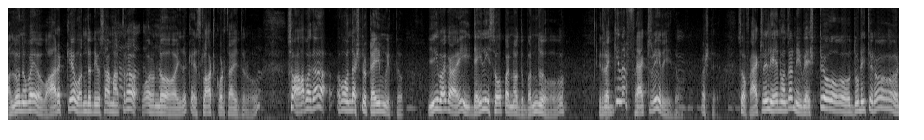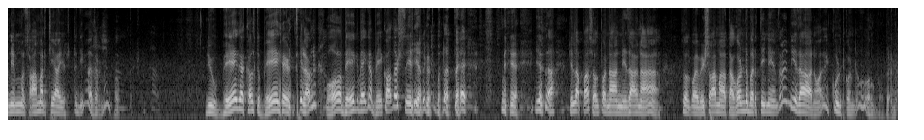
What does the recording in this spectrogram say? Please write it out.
ಅಲ್ಲೂ ವಾರಕ್ಕೆ ಒಂದು ದಿವಸ ಮಾತ್ರ ಒಂದು ಇದಕ್ಕೆ ಸ್ಲಾಟ್ ಕೊಡ್ತಾಯಿದ್ರು ಸೊ ಆವಾಗ ಒಂದಷ್ಟು ಟೈಮ್ ಇತ್ತು. ಇವಾಗ ಈ ಡೈಲಿ ಸೋಪ್ ಅನ್ನೋದು ಬಂದು ರೆಗ್ಯುಲರ್ ಫ್ಯಾಕ್ಟ್ರಿ ರೀ ಇದು. ಅಷ್ಟೇ. ಸೊ ಫ್ಯಾಕ್ಟ್ರಿಲಿ ಏನು ಅಂದರೆ ನೀವು ಎಷ್ಟು ದುಡಿತೀರೋ ನಿಮ್ಮ ಸಾಮರ್ಥ್ಯ ಎಷ್ಟಿದೆಯೋ ಅದ್ರ ಮೇಲೆ ಹೋಗುತ್ತೆ ನೀವು ಬೇಗ ಕಲಿತು, ಬೇಗ ಹೇಳ್ತೀರ ಅಂದರೆ, ಓ, ಬೇಗ ಬೇಗ ಬೇಕಾದಷ್ಟು ಸೀರಿಯಲ್ಗಳು ಬರುತ್ತೆ. ಇಲ್ಲ, ಇಲ್ಲಪ್ಪ, ಸ್ವಲ್ಪ ನಾನು ನಿಧಾನ, ಸ್ವಲ್ಪ ವಿಶ್ರಾಮ ತಗೊಂಡು ಬರ್ತೀನಿ ಅಂದರೆ ನಿಧಾನವಾಗಿ ಕುಂಟ್ಕೊಂಡು ಹೋಗ್ಬೋದು ಅದು.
